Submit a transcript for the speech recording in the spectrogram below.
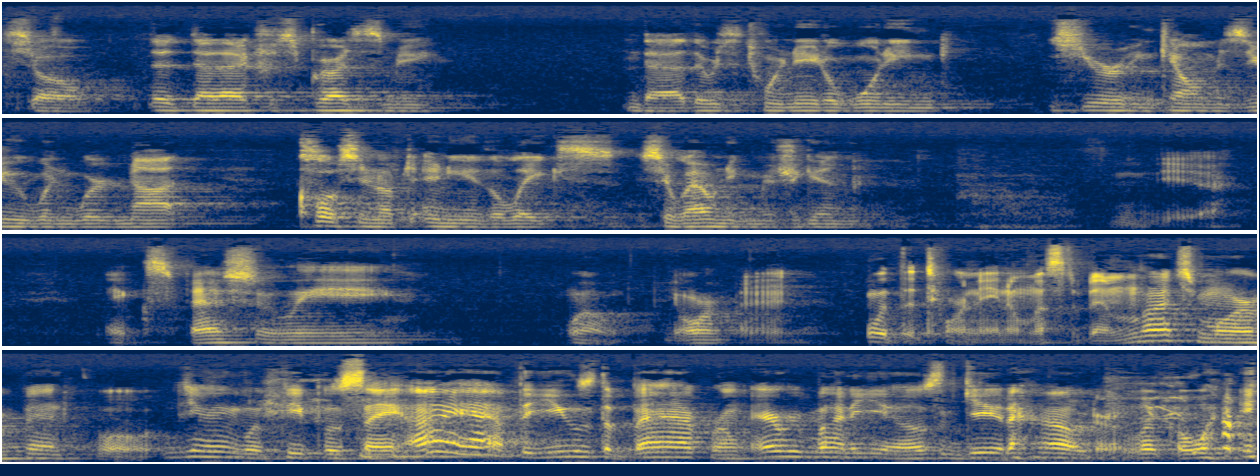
So that, that actually surprises me that there was a tornado warning here in Kalamazoo when we're not close enough to any of the lakes surrounding Michigan. Yeah, especially, well, your event with the tornado must have been much more eventful. Dealing with people saying, I have to use the bathroom, everybody else get out or look away.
